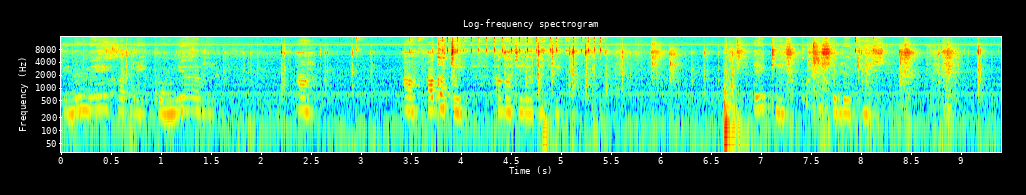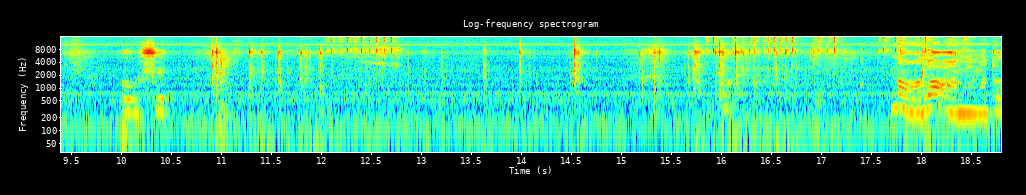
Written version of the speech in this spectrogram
Que no me deja respawnear. Ah, ah, acá estoy, acá estoy, acá estoy. X, ¿cuál es el X? Oh shit. No, da, me mató.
